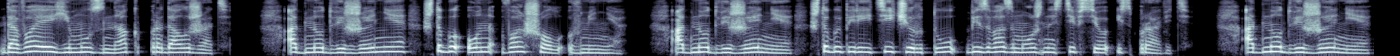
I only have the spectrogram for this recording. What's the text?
давая ему знак продолжать. Одно движение, чтобы он вошел в меня. Одно движение, чтобы перейти черту без возможности все исправить. Одно движение,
